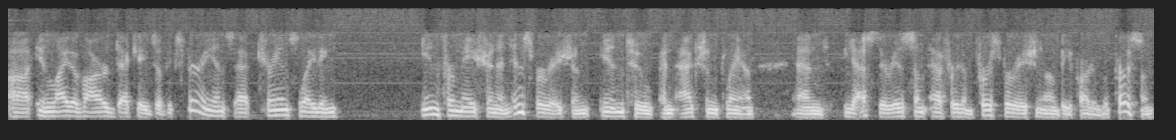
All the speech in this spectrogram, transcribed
uh, in light of our decades of experience at translating information and inspiration into an action plan. And yes, there is some effort and perspiration on the part of the person,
